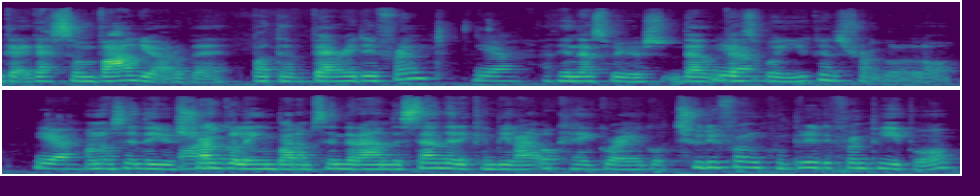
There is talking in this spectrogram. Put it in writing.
get, get some value out of it, but they're very different. Yeah, I think that's where you're that, Yeah. that's where you can struggle a lot. yeah, I'm not saying that you're struggling, but I'm saying that I understand that it can be like, okay, great, I got two different, completely different people.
